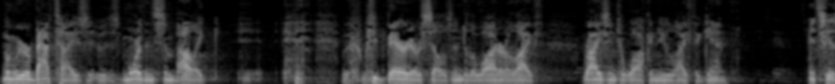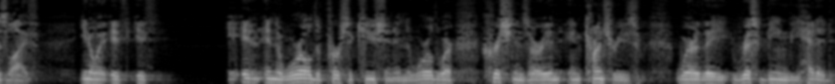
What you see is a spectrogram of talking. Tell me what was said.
When we were baptized, it was more than symbolic. we buried ourselves into the water of life rising to walk a new life again. It's his life. You know, if, if, in, in the world of persecution, in the world where Christians are in, in countries where they risk being beheaded,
